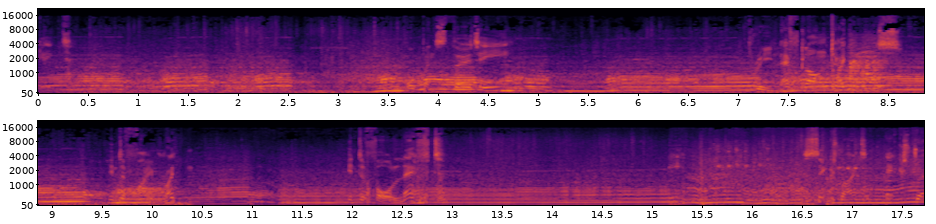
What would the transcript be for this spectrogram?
Gate. Opens 30. Three left long, tightens. Into five right. Into four left. Six right, extra,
